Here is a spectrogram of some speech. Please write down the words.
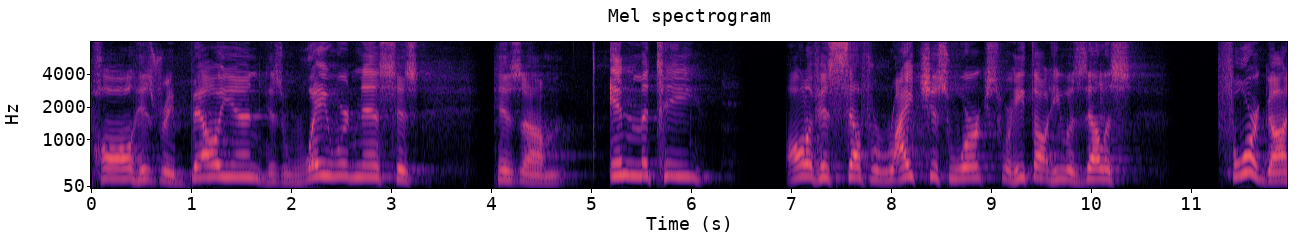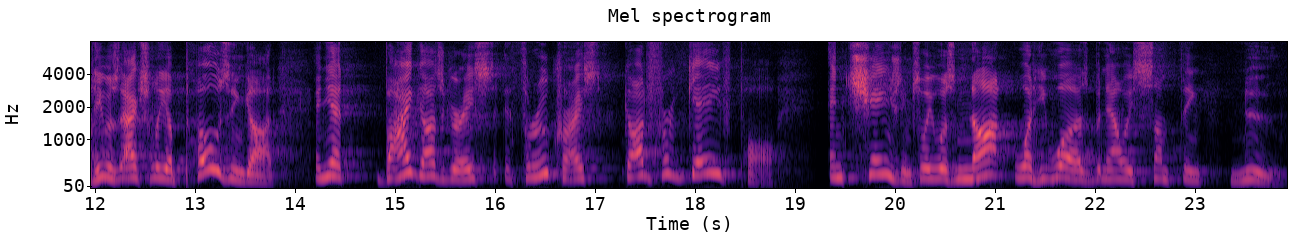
Paul his rebellion, his waywardness, his, his um, enmity, all of his self righteous works where he thought he was zealous for God, he was actually opposing God. And yet, by God's grace, through Christ, God forgave Paul and changed him. So he was not what he was, but now he's something new.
